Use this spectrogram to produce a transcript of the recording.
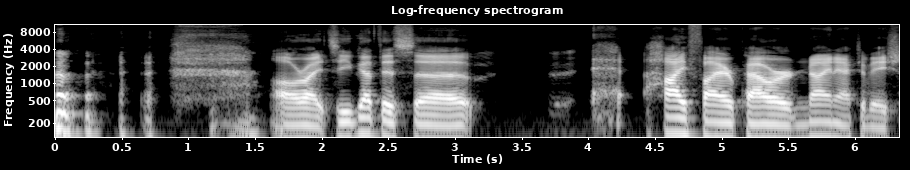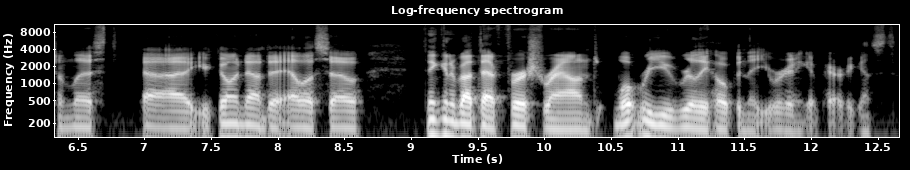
All right, so you've got this uh, high firepower nine activation list. Uh, you're going down to LSO. Thinking about that first round, what were you really hoping that you were going to get paired against?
